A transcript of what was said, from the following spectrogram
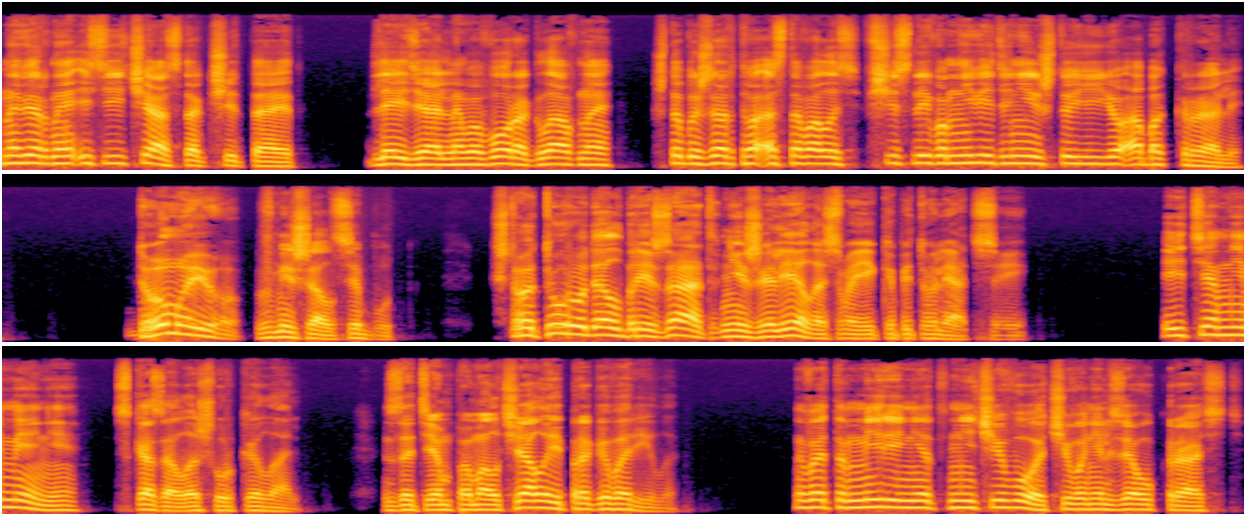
Наверное, и сейчас так считает. Для идеального вора главное, чтобы жертва оставалась в счастливом неведении, что ее обокрали. «Думаю», — вмешался Бут, «что Туру Дел Бризат не жалела своей капитуляции». «И тем не менее», — сказала Шурка Лаль. Затем помолчала и проговорила. «В этом мире нет ничего, чего нельзя украсть».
